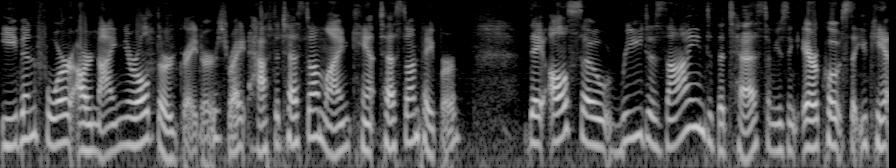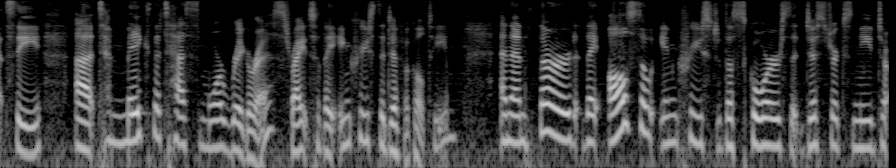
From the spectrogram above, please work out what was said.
even for our nine year old third graders, right? Have to test online, can't test on paper. They also redesigned the test. I'm using air quotes that you can't see uh, to make the tests more rigorous, right? So they increased the difficulty. And then third, they also increased the scores that districts need to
